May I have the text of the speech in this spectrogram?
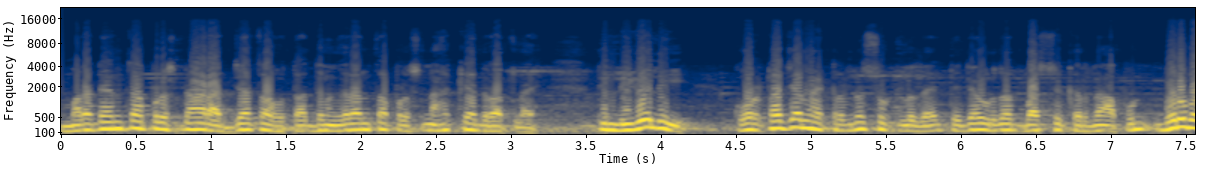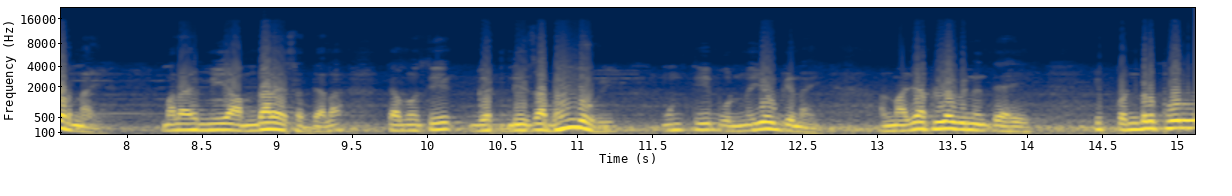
मराठ्यांचा प्रश्न हा राज्याचा होता धनगरांचा प्रश्न हा केंद्रातला आहे. ती लिगली कोर्टाच्या मॅटरनं सुटलं जाईल त्याच्या विरोधात भाष्य करणं आपण बरोबर नाही. मला मी आमदार आहे सध्याला त्यामुळे ते घटनेचा भंग होईल म्हणून ते बोलणं योग्य नाही. आणि माझी आपल्याला विनंती आहे की पंढरपूर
